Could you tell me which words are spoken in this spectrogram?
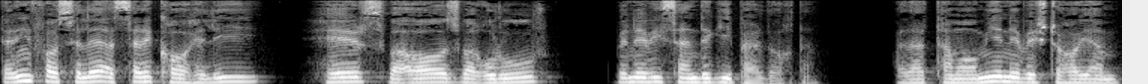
در این فاصله از سر کاهلی، هرس و آز و غرور به نویسندگی پرداختم. و در تمامی نوشته هایم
